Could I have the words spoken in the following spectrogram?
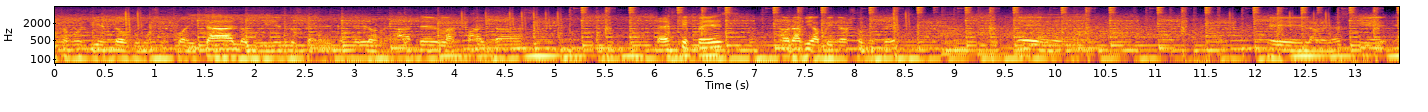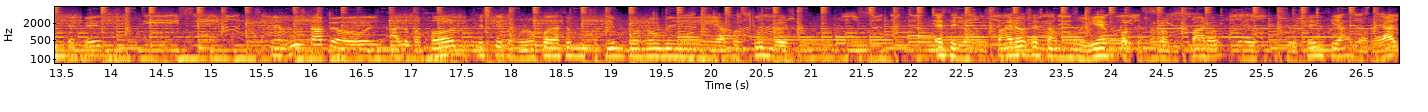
estamos viendo cómo se juega y tal los movimientos que hacer los regates las faltas. La verdad es que PES ahora voy a opinar sobre PES eh, eh, la verdad es que este PES me gusta, pero a lo mejor es que como no puedo hacer mucho tiempo no me acostumbro. Es decir, los disparos están muy bien porque son los disparos, es su esencia, lo real.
